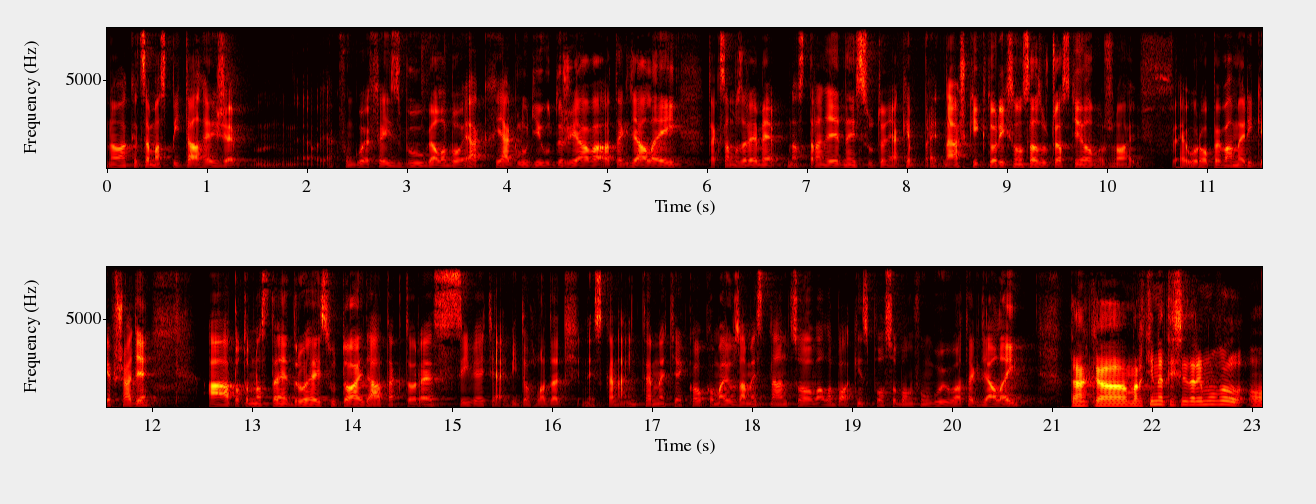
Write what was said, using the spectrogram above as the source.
no a keď sa ma spýtal, hej, že mm, jak funguje Facebook, alebo jak, jak ľudí udržiava a tak ďalej, tak samozrejme na strane jednej sú to nejaké prednášky, ktorých som sa zúčastnil, možno aj v Európe, v Amerike, všade. A potom na strane druhej sú to aj dáta, ktoré si viete aj vy dohľadať dneska na internete, koľko majú zamestnancov alebo akým spôsobom fungujú a tak ďalej. Tak eh, Martine, ty jsi tady mluvil o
